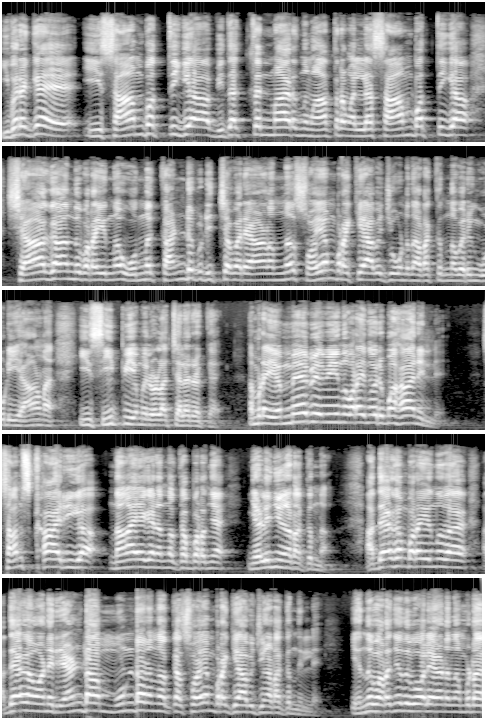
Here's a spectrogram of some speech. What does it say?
ഇവരൊക്കെ ഈ സാമ്പത്തിക വിദഗ്ധന്മാരെന്ന് മാത്രമല്ല സാമ്പത്തിക ശാഖ എന്ന് പറയുന്ന ഒന്ന് കണ്ടുപിടിച്ചവരാണെന്ന് സ്വയം പ്രഖ്യാപിച്ചുകൊണ്ട് നടക്കുന്നവരും കൂടിയാണ് ഈ സി പി എമ്മിലുള്ള ചിലരൊക്കെ. നമ്മുടെ എം എ ബേബി എന്ന് പറയുന്ന ഒരു മഹാനില്ലേ? സാംസ്കാരിക നായകൻ എന്നൊക്കെ പറഞ്ഞ് ഞെളിഞ്ഞു നടക്കുന്ന. അദ്ദേഹം പറയുന്നത് അദ്ദേഹമാണ് രണ്ടാം മുണ്ടൻ എന്നൊക്കെ സ്വയം പ്രഖ്യാപിച്ച് നടക്കുന്നില്ലേ? എന്ന് പറഞ്ഞതുപോലെയാണ് നമ്മുടെ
